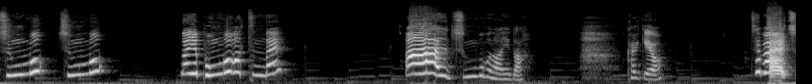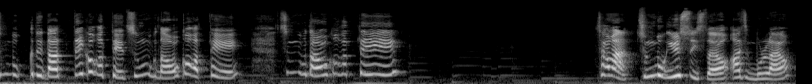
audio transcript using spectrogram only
중복? 중복? 나 얘 본 거 같은데? 아 중복은 아니다. 갈게요. 제발 중복 근데 나뜰것 같아. 중복 나올 것 같아. 중복 나올 것 같아. 잠깐만 중복일 수 있어요? 아직 몰라요?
